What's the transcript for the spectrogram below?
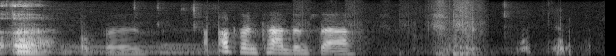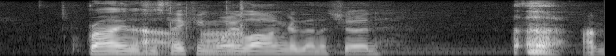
Open. Open condom staff. Brian, this is Uh, taking way uh. longer than it should. I'm,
